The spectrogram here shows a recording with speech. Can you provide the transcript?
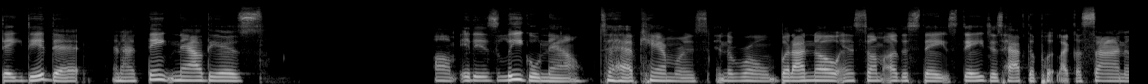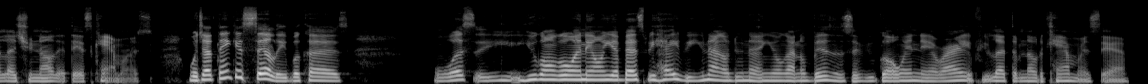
they did that and i think now there's um it is legal now to have cameras in the room but i know in some other states they just have to put like a sign to let you know that there's cameras which i think is silly because what's you, you gonna go in there on your best behavior you're not gonna do nothing you don't got no business if you go in there right if you let them know the cameras there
